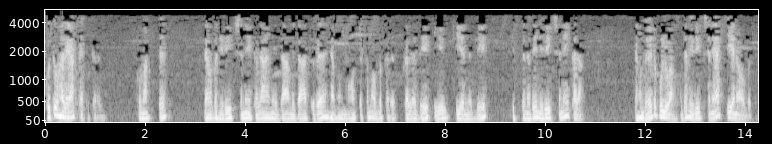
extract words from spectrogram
කුතුහලයක් ඇති කරලා. කුමක්ද? දැන් ඔබ නිරීක්ෂණය කළානේ එදා මෙදා තුර හැම මොහොතකම ඔබ කළ දේ කියන දේ හිතන දේ නිරීක්ෂණය කළා. දැන් හොඳට පුළුවන්. හොඳ නිරීක්ෂණයක් තියෙනවා ඔබට.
